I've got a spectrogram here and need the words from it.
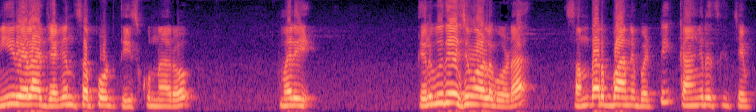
మీరు ఎలా జగన్ సపోర్ట్ తీసుకున్నారో మరి తెలుగుదేశం వాళ్ళు కూడా సందర్భాన్ని బట్టి కాంగ్రెస్కి చెప్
